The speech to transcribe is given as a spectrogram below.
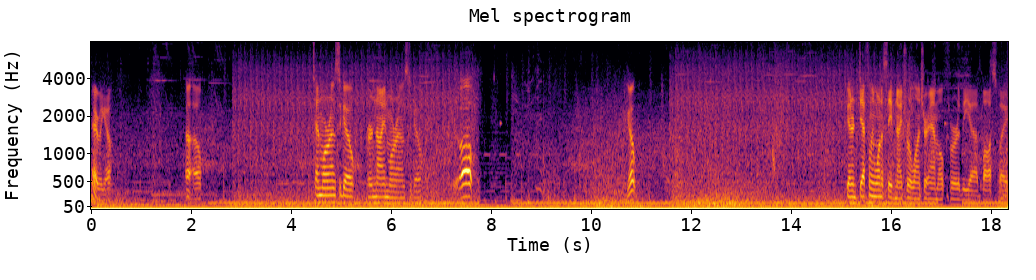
There we go. Uh-oh. Ten more rounds to go. Or nine more rounds to go. Oh! There we go. Gonna definitely want to save Nitro Launcher ammo for the uh, boss fight.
